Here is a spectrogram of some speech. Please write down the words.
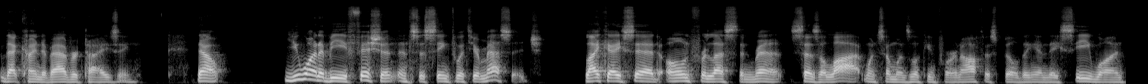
that kind of advertising. Now, you want to be efficient and succinct with your message. Like I said, own for less than rent says a lot when someone's looking for an office building and they see one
